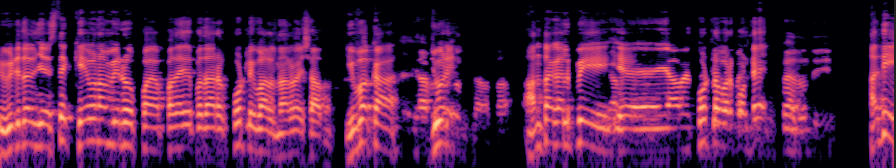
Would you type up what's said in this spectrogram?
విడుదల చేస్తే కేవలం వీరు పదహైదు పదహారు కోట్లు ఇవ్వాలి నలభై శాతం. ఇవ్వక జూని అంతా కలిపి యాభై కోట్ల వరకు ఉంటే అది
